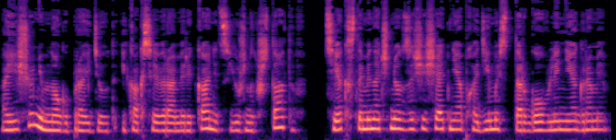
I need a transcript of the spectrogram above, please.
а еще немного пройдет, и как североамериканец Южных Штатов текстами начнет защищать необходимость торговли неграми.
